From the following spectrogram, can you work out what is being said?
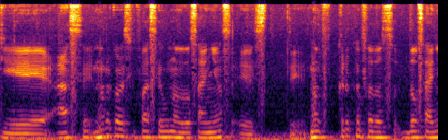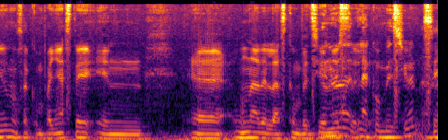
que hace, no recuerdo si fue hace uno o dos años, este, no, creo que fue dos, dos años, nos acompañaste en eh, una de las convenciones. ¿La convención? Sí,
